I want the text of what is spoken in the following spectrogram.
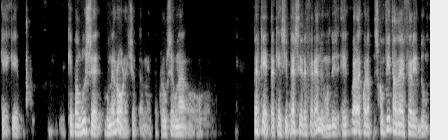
che, che che produsse un errore, certamente. Produsse una... Perché? Perché si perse il referendum e guarda, quella sconfitta del referendum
